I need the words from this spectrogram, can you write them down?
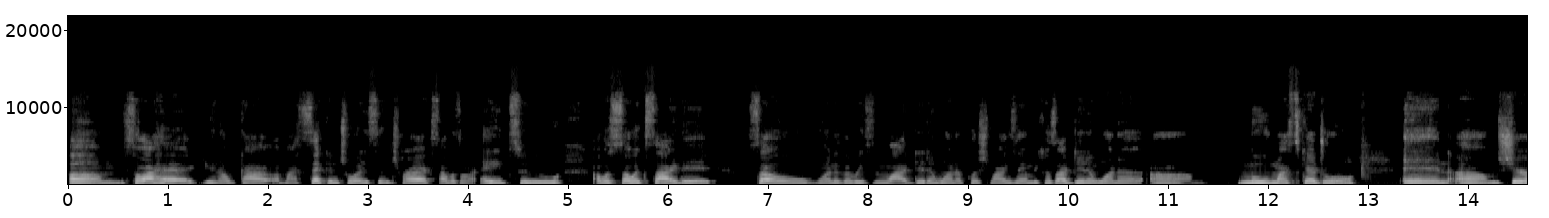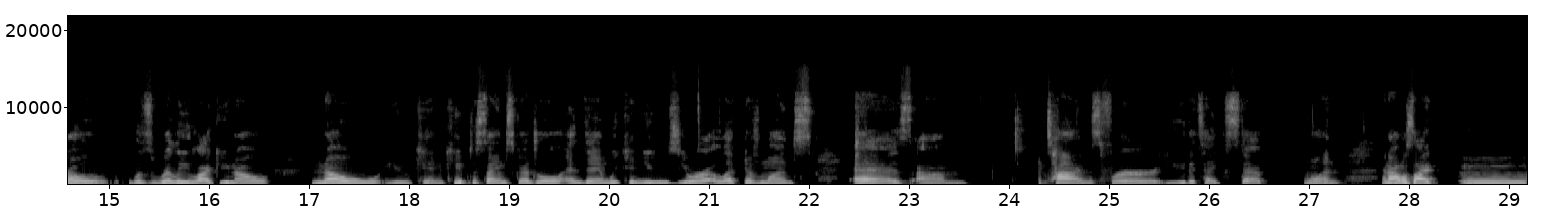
Um, so I had, you know, got my second choice in tracks. I was on A2. I was so excited. So one of the reasons why I didn't want to push my exam because I didn't want to um, move my schedule. And um, Cheryl was really like, you know, no, you can keep the same schedule, and then we can use your elective months as um, times for you to take step one. And I was like, mm,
